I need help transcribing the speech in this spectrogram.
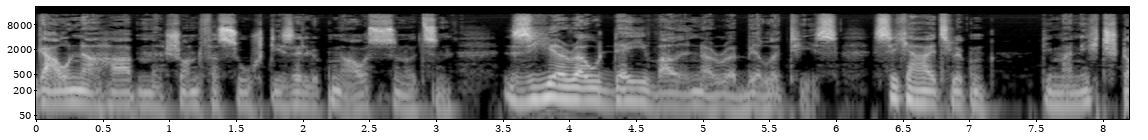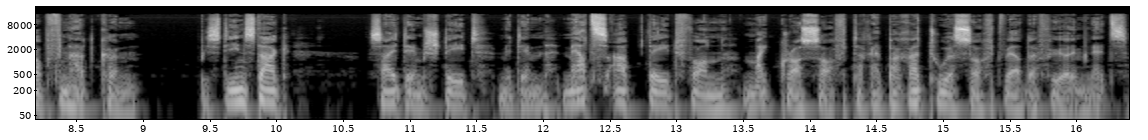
Gauner haben schon versucht, diese Lücken auszunutzen. Zero-Day Vulnerabilities, Sicherheitslücken, die man nicht stopfen hat können. Bis Dienstag, seitdem steht mit dem März-Update von Microsoft Reparatursoftware dafür im Netz.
